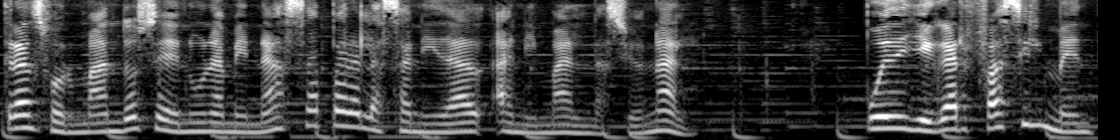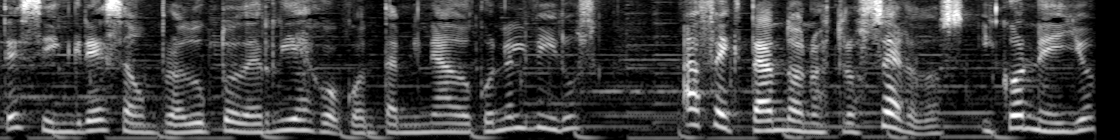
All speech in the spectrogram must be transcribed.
transformándose en una amenaza para la sanidad animal nacional puede llegar fácilmente si ingresa un producto de riesgo contaminado con el virus, afectando a nuestros cerdos y con ello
